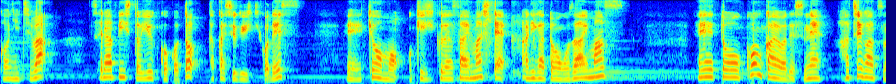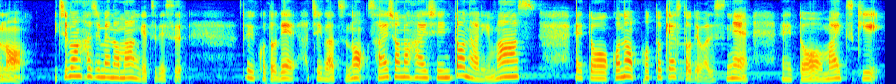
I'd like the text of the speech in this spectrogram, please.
こんにちは。セラピストゆっここと高杉ゆき子です、えー今日もお聞きくださいましてありがとうございます。えーと、今回はですね、8月の一番初めの満月です。ということで、8月の最初の配信となります。えっ、と、このポッドキャストではですね、えっ、と、毎月、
